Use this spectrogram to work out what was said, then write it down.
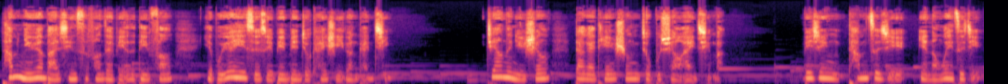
他们宁愿把心思放在别的地方，也不愿意随随便便就开始一段感情。这样的女生大概天生就不需要爱情吧，毕竟她们自己也能为自己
